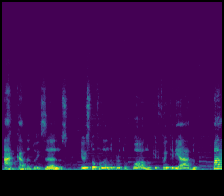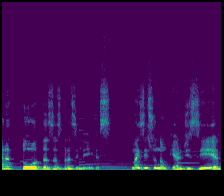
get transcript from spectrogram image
a cada dois anos, eu estou falando do protocolo que foi criado para todas as brasileiras. Mas isso não quer dizer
